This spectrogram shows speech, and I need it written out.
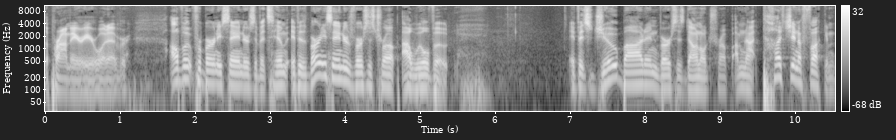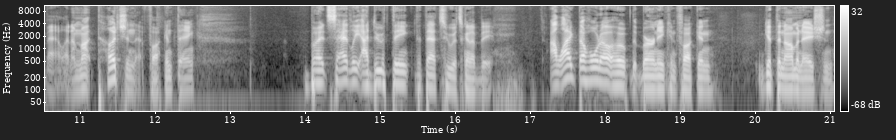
the primary or whatever. I'll vote for Bernie Sanders if it's him. If it's Bernie Sanders versus Trump, I will vote. If it's Joe Biden versus Donald Trump, I'm not touching a fucking ballot. I'm not touching that fucking thing. But sadly, I do think that that's who it's going to be. I like the holdout hope that Bernie can fucking get the nomination.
